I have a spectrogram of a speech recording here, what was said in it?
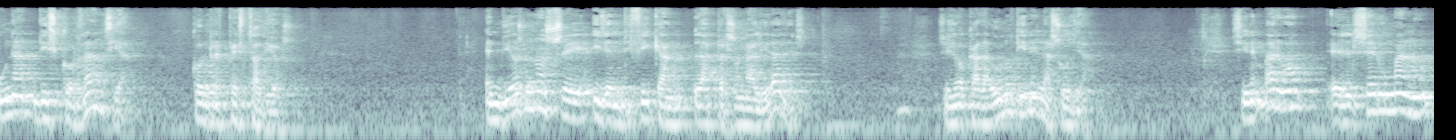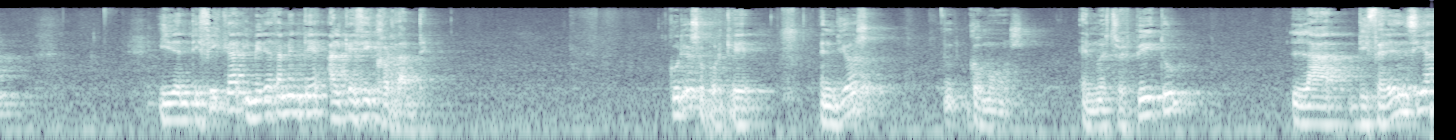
una discordancia con respecto a Dios. En Dios no se identifican las personalidades, sino cada uno tiene la suya. Sin embargo, el ser humano identifica inmediatamente al que es discordante. Curioso porque en Dios, como en nuestro espíritu, la diferencia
